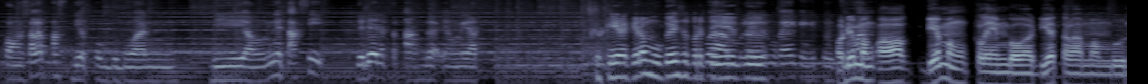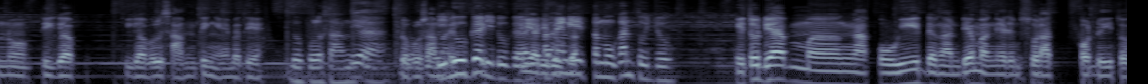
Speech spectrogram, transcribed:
kalau nggak salah pas dia pembunuhan di yang ini taksi jadi ada tetangga yang lihat Kira-kira mukanya seperti wah itu. mukanya kayak gitu Oh dia Cuman- meng oh dia mengklaim bahwa dia telah membunuh 3 30 something ya berarti ya. 20 something. iya 20 something. Diduga, diduga. Iya, Tapi yang diduga. ditemukan 7. Itu dia mengakui dengan dia mengirim surat kode itu.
